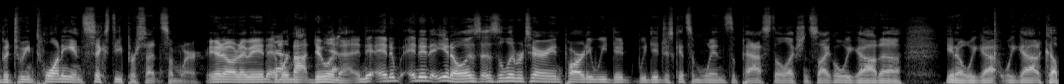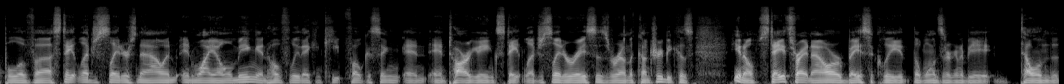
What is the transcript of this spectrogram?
between 20 and 60% somewhere. You know what i mean? And we're not doing yeah. that. And and, and it, you know as, as a libertarian party we did we did just get some wins the past election cycle. We got uh you know we got we got a couple of uh, state legislators now in, in wyoming and hopefully they can keep focusing and and targeting state legislator races around the country because you know states right now are basically the ones that are going to be telling the,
